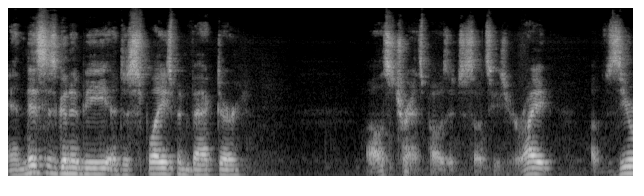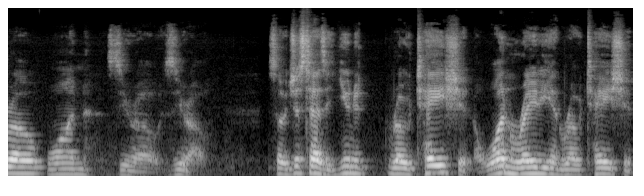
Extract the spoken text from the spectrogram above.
And this is going to be a displacement vector. Well, let's transpose it just so it's easier to write. Of 0, 1, 0, 0. So it just has a unit rotation, a one radian rotation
